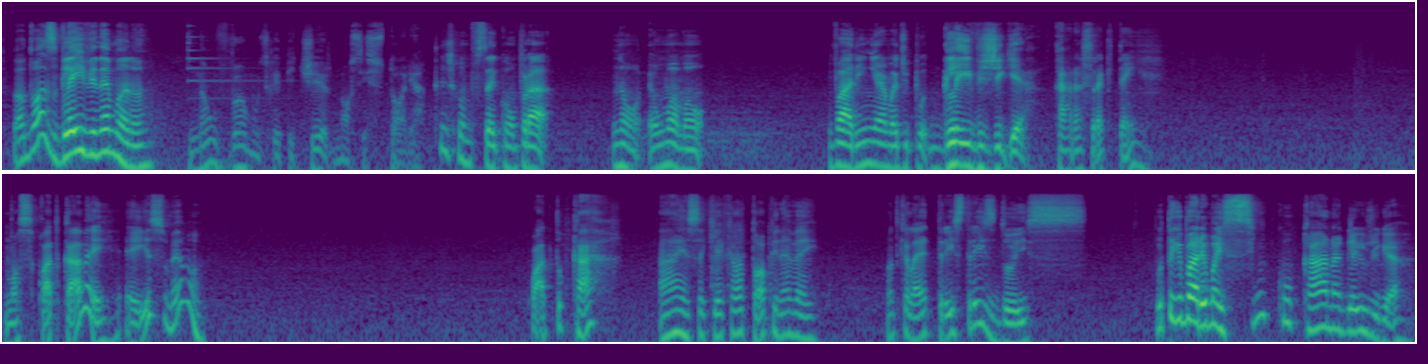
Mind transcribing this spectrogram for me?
Precisava de umas glaive, né, mano? Não vamos repetir nossa história. A gente consegue comprar. Não, é uma mão. Varinha e arma tipo glaives de guerra. Cara, será que tem? Nossa, 4K, velho? É isso mesmo? 4K. Ah, essa aqui é aquela top, né, velho? Quanto que ela é? 332. Puta que pariu, mais 5K na Glaive de Guerra.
